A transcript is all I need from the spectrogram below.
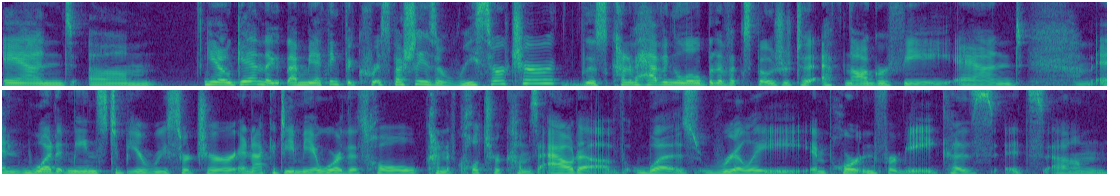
And um you know, again, I mean, I think the especially as a researcher, this kind of having a little bit of exposure to ethnography and and what it means to be a researcher in academia, where this whole kind of culture comes out of, was really important for me because it's um,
